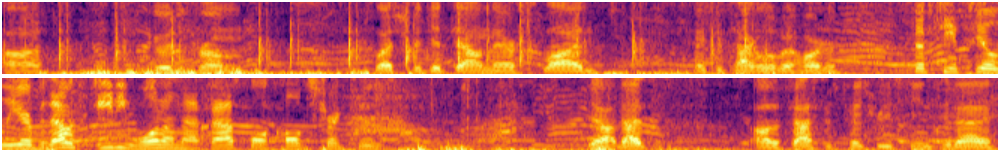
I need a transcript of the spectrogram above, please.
Uh, good from Fletcher to get down there, slide, make the tag a little bit harder. 15th steal of the year, but that was 81 on that fastball called strike two. Yeah, that's uh, the fastest pitch we've seen today.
